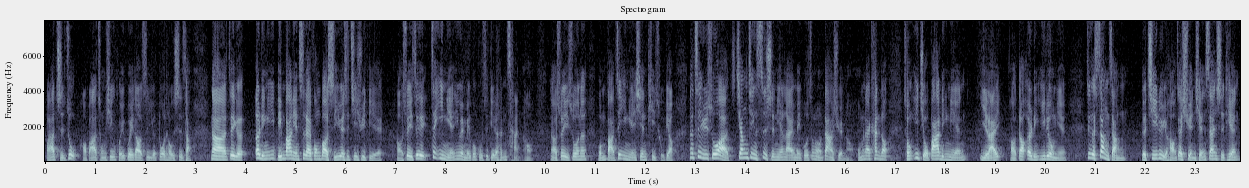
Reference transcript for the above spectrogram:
把它止住，好，把它重新回归到是一个多头市场。那这个二零一零八年次贷风暴十一月是继续跌，好，所以这个这一年因为美国股市跌得很惨哈，那所以说呢，我们把这一年先剔除掉。那至于说啊，将近四十年来美国总统大选哦，我们来看到。从一九八零年以来，好到二零一六年，这个上涨的几率，哈，在选前三十天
